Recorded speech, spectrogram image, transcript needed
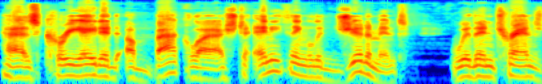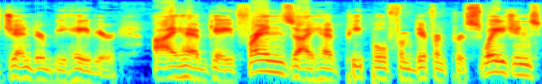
has created a backlash to anything legitimate within transgender behavior. I have gay friends. I have people from different persuasions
